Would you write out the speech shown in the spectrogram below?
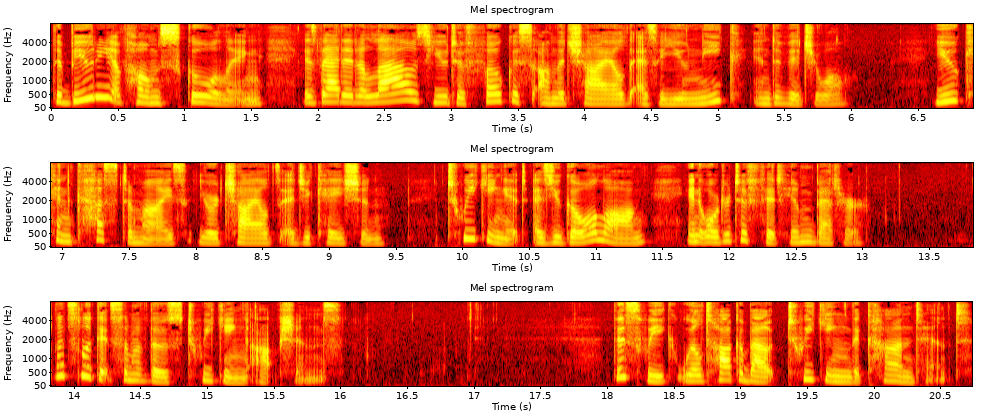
The beauty of homeschooling is that it allows you to focus on the child as a unique individual. You can customize your child's education, tweaking it as you go along in order to fit him better. Let's look at some of those tweaking options. This week, we'll talk about tweaking the content.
